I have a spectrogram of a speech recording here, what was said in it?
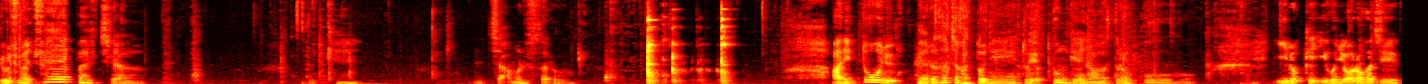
요즘에 최애 팔찌야. 이렇게 자물쇠로. 아니 또 베르사체 갔더니 또 예쁜 게 나왔더라고. 이렇게 이건 여러 가지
